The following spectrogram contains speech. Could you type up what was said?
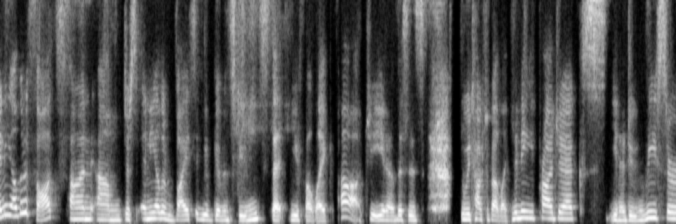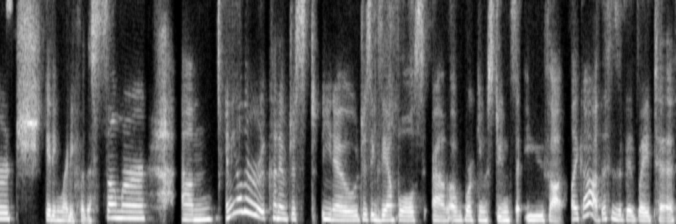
Any other thoughts on um, just any other advice that you've given students that you felt like, ah, gee, you know, this is, we talked about like mini projects, you know, doing research, getting ready for the summer. Um, any other kind of just, you know, just examples um, of working with students that you thought like, ah, this is a good way to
